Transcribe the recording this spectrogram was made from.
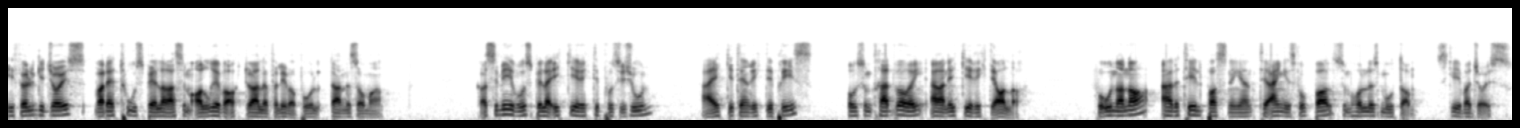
Ifølge Joyce var det to spillere som aldri var aktuelle for Liverpool denne sommeren. Casemiro spiller ikke i riktig posisjon, er ikke til en riktig pris, og som 30-åring er han ikke i riktig alder. For Onana er det tilpasningen til engelsk fotball som holdes mot ham, skriver Joyce.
